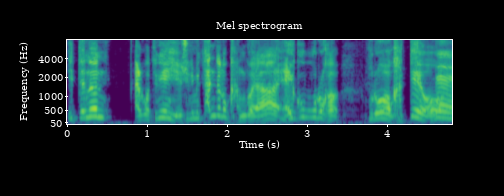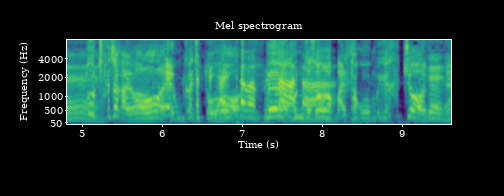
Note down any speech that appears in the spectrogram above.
이때는 알고 봤더니 예수님이 딴 데로 간 거야 애굽으로 가, 으로 갔대요 네. 또 찾아가요 애국까지 또 얄타만 예, 불쌍하다. 혼자서 말 타고 뭐 이렇게 갔죠 네, 네, 예,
